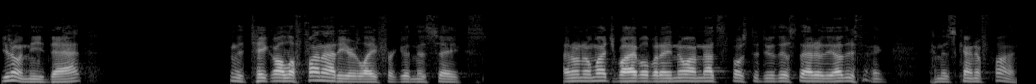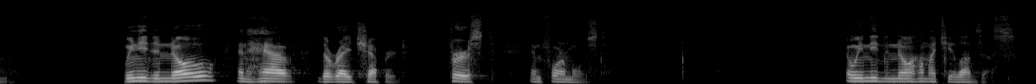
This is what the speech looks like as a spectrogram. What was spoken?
You don't need that. It's going to take all the fun out of your life, for goodness sakes. I don't know much Bible, but I know I'm not supposed to do this, that, or the other thing. And it's kind of fun. We need to know and have the right shepherd, first and foremost. And we need to know how much he loves us.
